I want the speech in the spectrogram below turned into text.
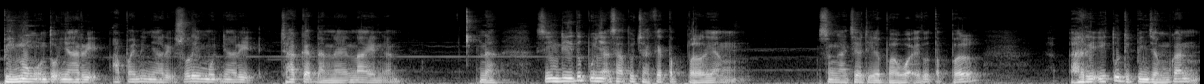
bingung untuk nyari apa ini nyari selimut, nyari jaket dan lain-lain kan. Nah, Cindy itu punya satu jaket tebal yang sengaja dia bawa itu tebal. Hari itu dipinjamkan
